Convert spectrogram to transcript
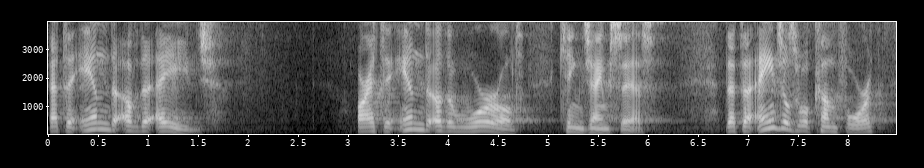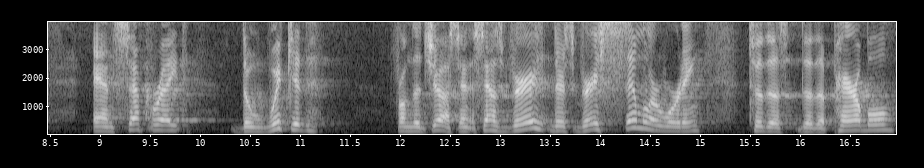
at the end of the age, or at the end of the world." King James says that the angels will come forth and separate the wicked from the just. And it sounds very, there's very similar wording to the, to the parable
